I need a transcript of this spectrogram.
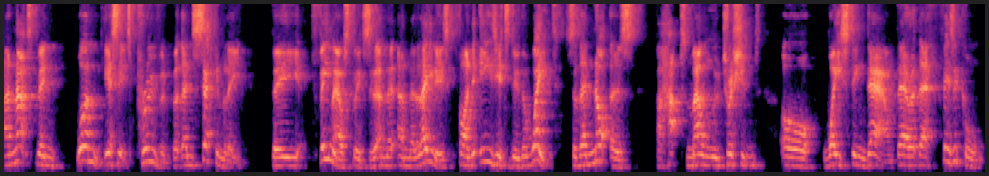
And that's been one, yes, it's proven, but then secondly, the female skeletal and the, and the ladies find it easier to do the weight. So they're not as perhaps malnutritioned or wasting down. They're at their physical.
